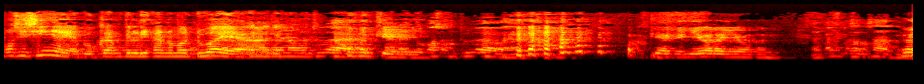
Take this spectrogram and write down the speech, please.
posisinya ya, bukan pilihan nomor dua ya. Bukan pilihan nomor dua Oke. Itu kosong dua pak Oke, oke, gimana gimana? Saya kan kosong satu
